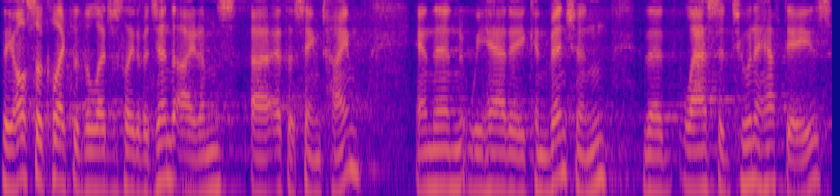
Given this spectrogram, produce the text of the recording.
they also collected the legislative agenda items uh, at the same time. And then we had a convention that lasted two and a half days.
